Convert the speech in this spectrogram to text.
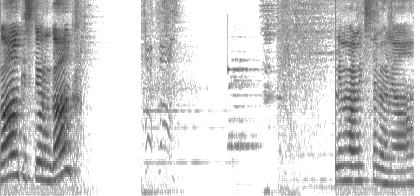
Gank istiyorum gank. Kulemi vermek istemiyorum ya.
